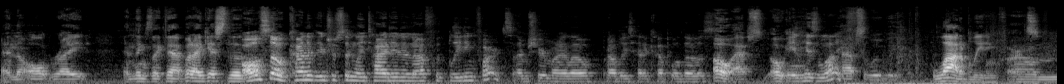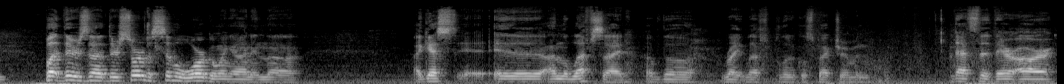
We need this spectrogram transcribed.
and the alt right and things like that. But I guess the also kind of interestingly tied in enough with bleeding farts. I'm sure Milo probably has had a couple of those oh, absolutely. Oh, in his life. absolutely. A lot of bleeding farts. Um, But there's a, there's sort of a civil war going on in the, I guess, uh, on the left side of the right-left political spectrum, and that's that there are.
